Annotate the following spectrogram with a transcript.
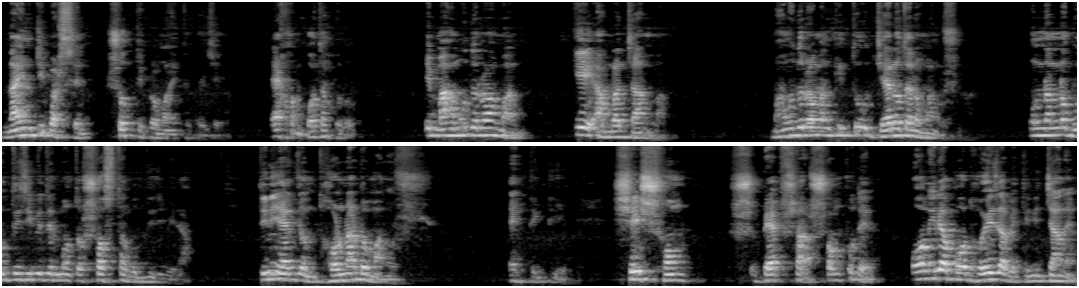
নাইনটি পার্সেন্ট সত্যি প্রমাণিত হয়েছে। এখন কথা হলো, এই মাহমুদুর রহমান কে আমরা জানলাম? মাহমুদুর রহমান কিন্তু যেন তেন মানুষ না। অন্যান্য বুদ্ধিজীবীদের মতো সস্তা বুদ্ধিজীবী না তিনি একজন ধর্নাঢ্য মানুষ। একদিক দিয়ে সেই ব্যবসা সম্পদের অনিরাপদ হয়ে যাবে তিনি জানেন।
